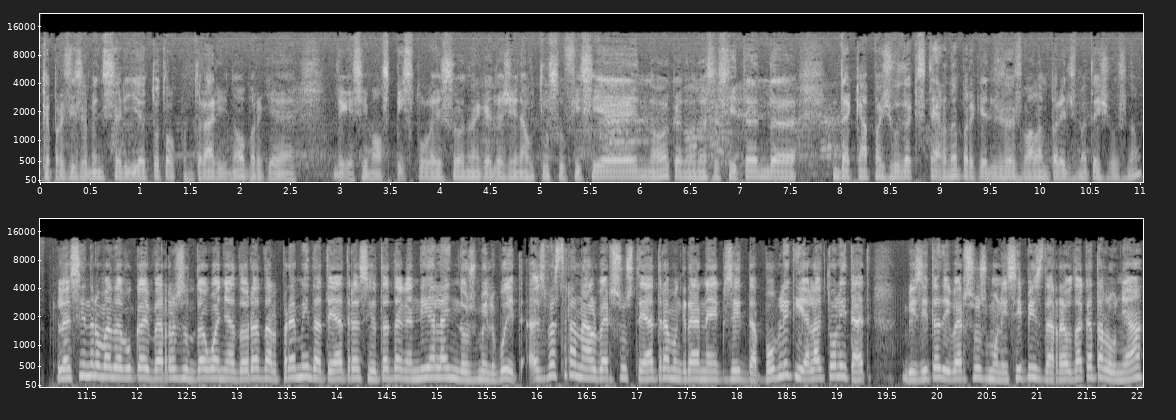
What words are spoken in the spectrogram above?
que precisament seria tot el contrari, no? Perquè, diguéssim, els pistolers són aquella gent autosuficient, no? Que no necessiten de, de cap ajuda externa perquè ells es valen per ells mateixos, no? La síndrome de Bucay va resultar guanyadora del Premi de Teatre Ciutat de Gandia l'any 2008. Es va estrenar al Versus Teatre amb gran èxit de públic i a l'actualitat visita diversos municipis d'arreu de Catalunya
